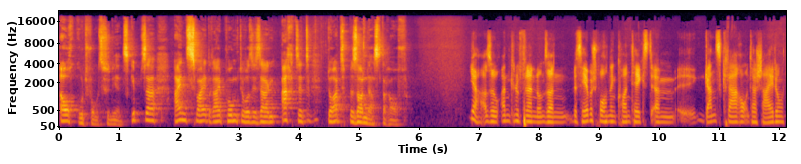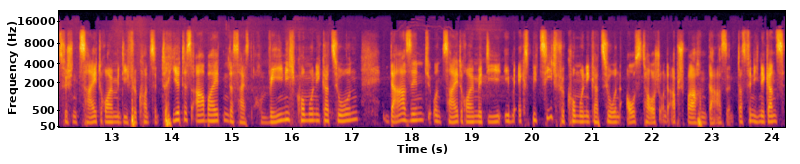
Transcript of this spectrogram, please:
auch gut funktioniert. Es gibt da ein, zwei, drei Punkte, wo Sie sagen, achtet dort besonders darauf. Ja, also anknüpfen an unseren bisher besprochenen Kontext, ähm, äh, ganz klare Unterscheidung zwischen Zeiträumen, die für konzentriertes Arbeiten, das heißt auch wenig Kommunikation da sind und Zeiträume, die eben explizit für Kommunikation, Austausch und Absprachen da sind. Das finde ich eine ganz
